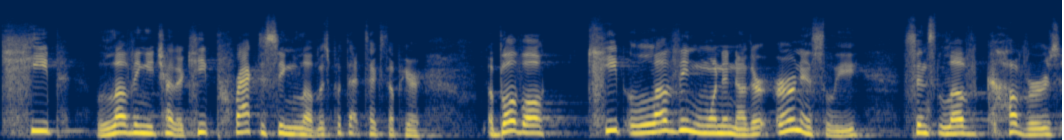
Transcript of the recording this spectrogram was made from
keep loving each other, keep practicing love. Let's put that text up here. Above all, keep loving one another earnestly, since love covers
